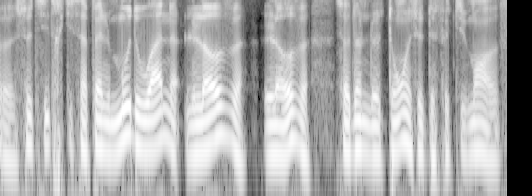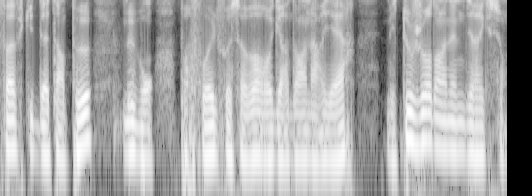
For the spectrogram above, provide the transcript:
ce titre qui s'appelle Mood One, Love, Love, ça donne le ton et c'est effectivement un fave qui date un peu, mais bon, parfois il faut savoir regarder en arrière, mais toujours dans la même direction.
